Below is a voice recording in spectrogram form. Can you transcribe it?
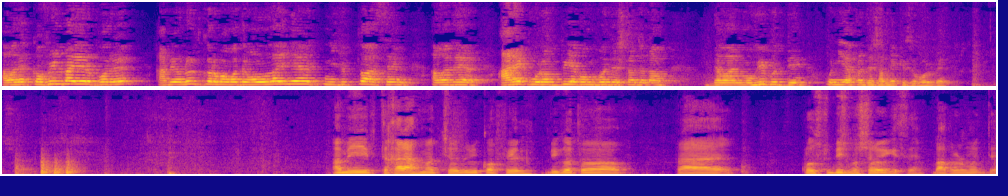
আমাদের কপিল ভাইয়ের পরে আমি অনুরোধ করব আমাদের অনলাইনে নিযুক্ত আছেন আমাদের আরেক মুরব্বী এবং উপদেষ্টা জনাব দেওয়ান মহিবুদ্দিন উনি আপনাদের সামনে কিছু বলবেন। আমি ইফতেখার আহমদ চৌধুরী কফিল বিগত প্রায় ক্লোজ টু বিশ বছর হয়ে গেছে বাফলোর মধ্যে।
